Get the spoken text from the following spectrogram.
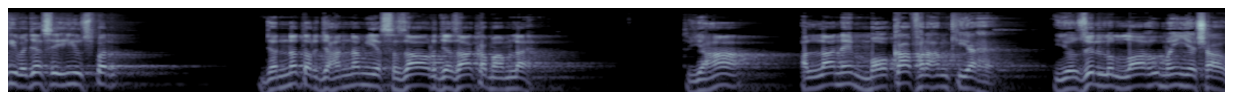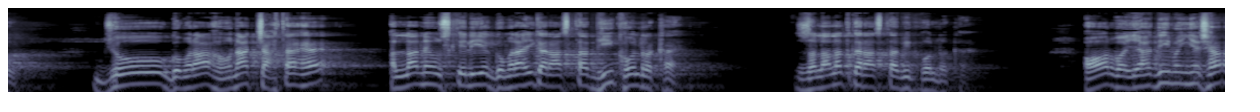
کی وجہ سے ہی اس پر جنت اور جہنم یا سزا اور جزا کا معاملہ ہے۔ تو یہاں اللہ نے موقع فراہم کیا ہے۔ یوزل اللہ میں یشاؤ جو گمراہ ہونا چاہتا ہے، اللہ نے اس کے لیے گمراہی کا راستہ بھی کھول رکھا ہے۔ ضلالت کا راستہ بھی کھول رکھا ہے۔ اور وہ یہدی معیشہ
